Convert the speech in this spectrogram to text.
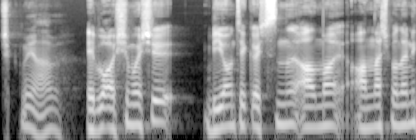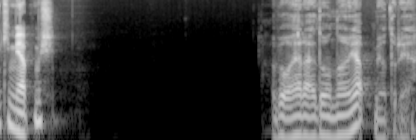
Çıkmıyor abi. E bu aşı maşı Biontech aşısını alma anlaşmalarını kim yapmış? Abi o herhalde onu yapmıyordur ya.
